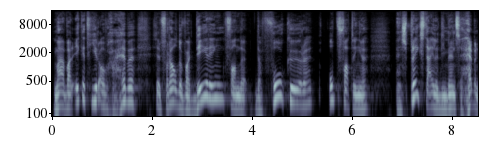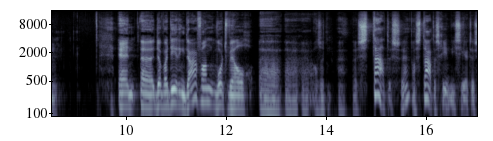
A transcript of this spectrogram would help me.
Maar waar ik het hier over ga hebben, is vooral de waardering van de, de voorkeuren opvattingen en spreekstijlen die mensen hebben. En uh, de waardering daarvan wordt wel uh, uh, als een status, hè, als status geïndiceerd. Dus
